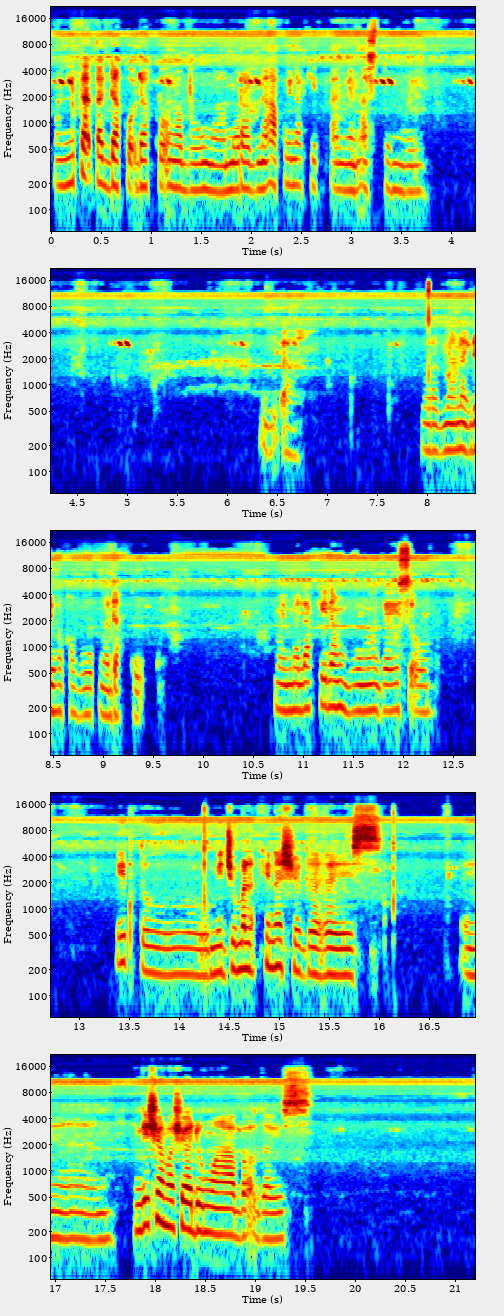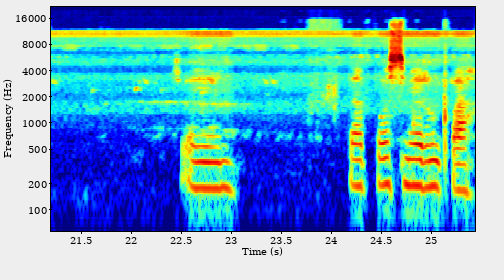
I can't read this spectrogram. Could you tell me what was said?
Mangita tag dako-dako nga bunga, murag na ako'y nakitaan nga naas tungoy. Di ah. Murag na na duha ka buhok nga dako. May malaki ng bunga guys oh. Ito, medyo malaki na siya guys. Ayan. Hindi siya masyadong mahaba guys. So ayan. Tapos meron pa.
